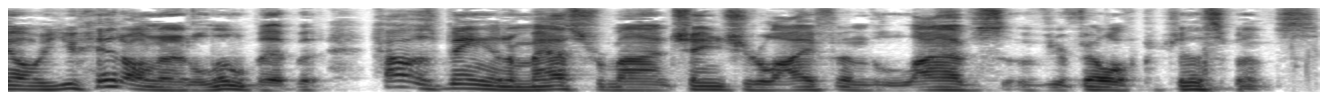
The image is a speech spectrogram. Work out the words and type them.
know, you hit on it a little bit, but how has being in a mastermind changed your life and the lives of your fellow participants?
